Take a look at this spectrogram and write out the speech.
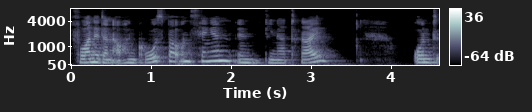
vorne dann auch in groß bei uns hängen, in DIN A3 und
